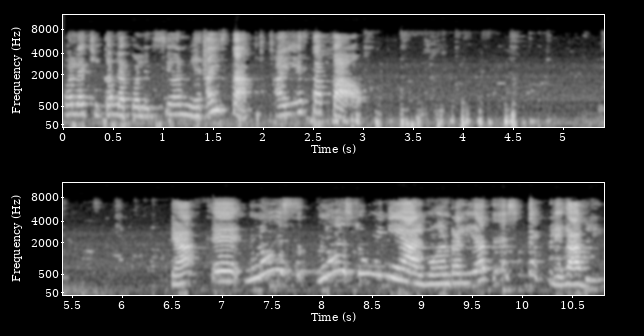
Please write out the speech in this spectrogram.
Hola chicas, la colección. Ahí está. Ahí está Pau. ¿Ya? Eh, no, es, no es un mini álbum, en realidad es un desplegable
